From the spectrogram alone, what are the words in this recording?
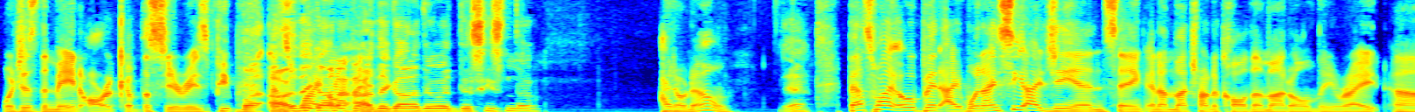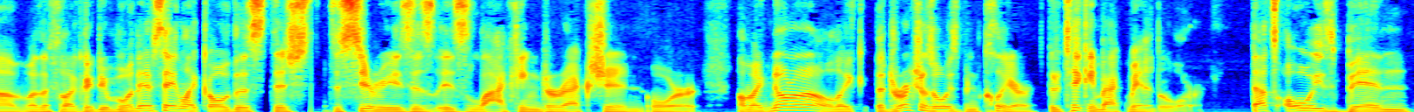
which is the main arc of the series. People, But are they gonna are they gonna do it this season though? I don't know. Yeah. That's why Obed. I when I see IGN saying, and I'm not trying to call them out only, right? Um, but I feel like I do. But when they're saying like, "Oh, this this the series is is lacking direction," or I'm like, no, no, no. Like the direction direction's always been clear. They're taking back Mandalore. That's always been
